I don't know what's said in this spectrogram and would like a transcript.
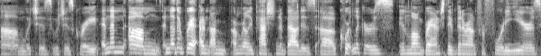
um, which is which is great. And then um, another brand I'm, I'm I'm really passionate about is uh, Court Liquors in Long Branch. They've been around for 40 years,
